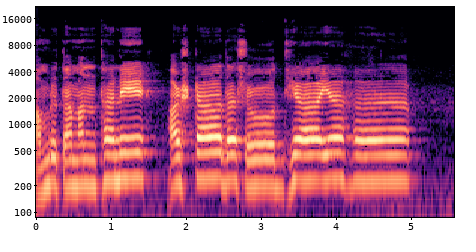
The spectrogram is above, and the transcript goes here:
अमृतमन्थने अष्टादशोऽध्यायः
